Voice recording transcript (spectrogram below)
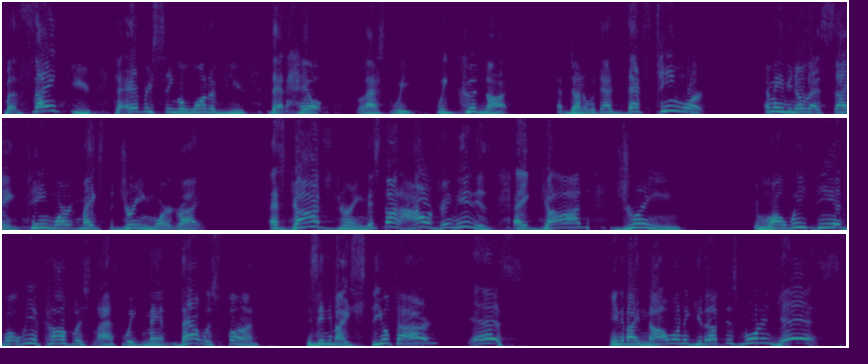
But thank you to every single one of you that helped last week. We could not have done it without you. That's teamwork. Many of you know that saying, teamwork makes the dream work, right? That's God's dream. It's not our dream, it is a God dream. And what we did, what we accomplished last week, man, that was fun. Is anybody still tired? Yes. Anybody not want to get up this morning? Yes.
